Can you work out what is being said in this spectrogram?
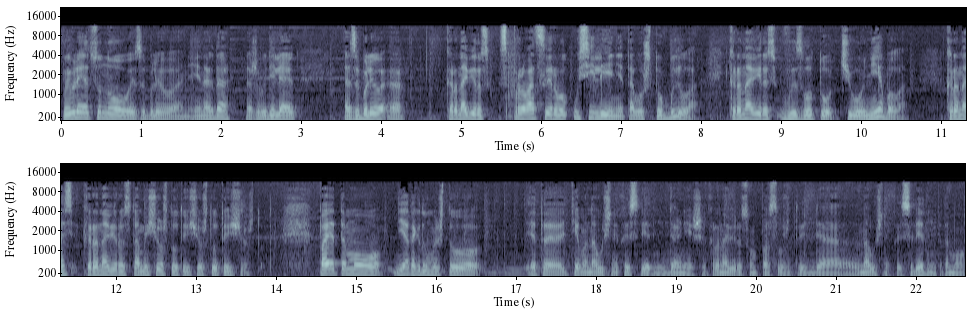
появляются новые заболевания, иногда даже выделяют э, заболев... Э, коронавирус спровоцировал усиление того, что было, коронавирус вызвал то, чего не было, коронавирус там еще что-то, еще что-то, еще что-то. Поэтому я так думаю, что это тема научных исследований дальнейших. Коронавирус, он послужит и для научных исследований, потому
